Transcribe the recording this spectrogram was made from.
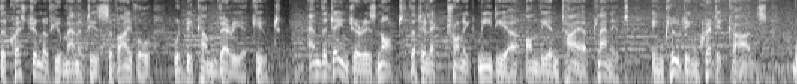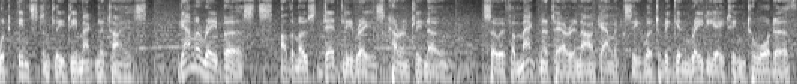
the question of humanity's survival would become very acute. And the danger is not that electronic media on the entire planet, including credit cards, would instantly demagnetize. Gamma-ray bursts are the most deadly rays currently known, so if a magnetar in our galaxy were to begin radiating toward Earth,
